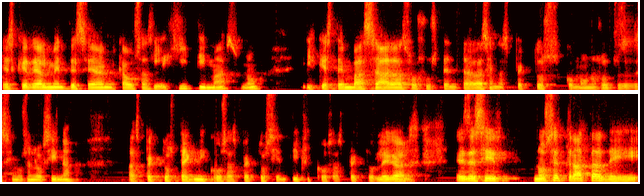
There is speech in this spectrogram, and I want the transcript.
es que realmente sean causas legítimas, ¿no? y que estén basadas o sustentadas en aspectos, como nosotros decimos en la oficina, aspectos técnicos, aspectos científicos, aspectos legales. Es decir, no se trata de,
